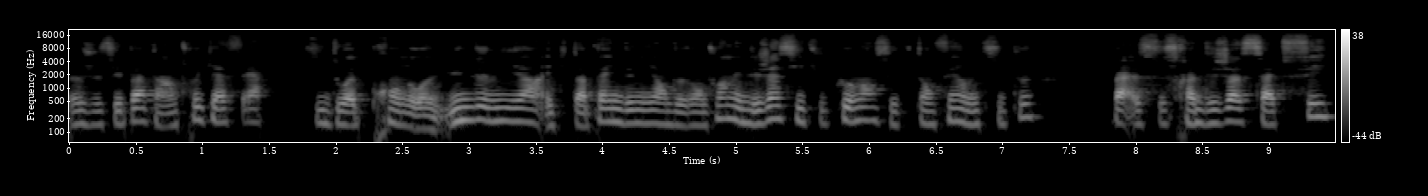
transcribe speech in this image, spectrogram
euh, je sais pas, t'as un truc à faire qui doit te prendre une demi-heure et que t'as pas une demi-heure devant toi, mais déjà si tu commences et que t'en fais un petit peu, bah ce sera déjà ça te fait,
